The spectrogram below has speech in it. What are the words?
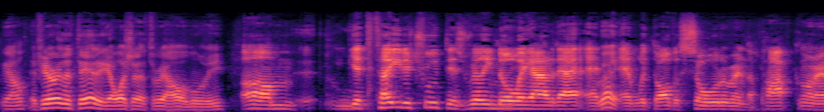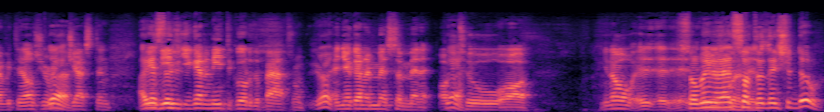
You know, if you're in the theater, you're watching a three hour movie. Um, yeah, to tell you the truth, there's really no way out of that, and Right. and with all the soda and the popcorn and everything else you're Yeah. ingesting, I you guess need, you're gonna need to go to the bathroom, Right. and you're gonna miss a minute or Yeah. two, or you know, it, it, So maybe that's something they should do.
